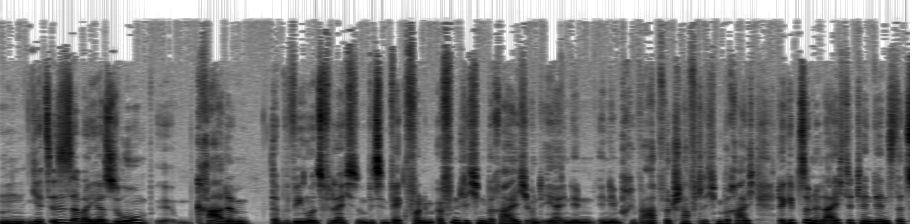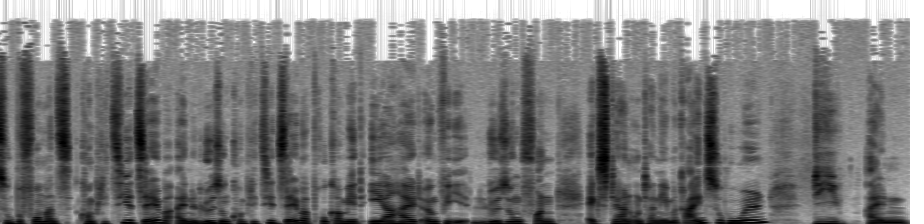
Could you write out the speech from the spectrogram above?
Jetzt ist es aber ja so, äh, gerade da bewegen wir uns vielleicht so ein bisschen weg von dem öffentlichen Bereich und eher in den, in den privatwirtschaftlichen Bereich. Da gibt es so eine leichte Tendenz dazu, bevor man es kompliziert selber, eine Lösung kompliziert selber programmiert, eher halt irgendwie Lösungen von externen Unternehmen reinzuholen, die einen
